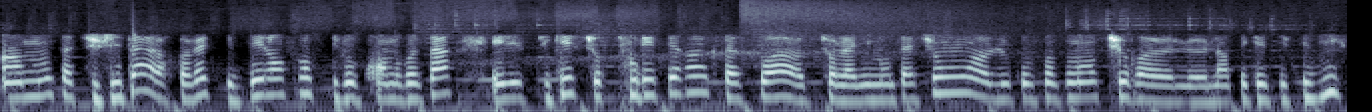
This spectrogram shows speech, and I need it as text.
un non ça suffit pas alors qu'en fait c'est dès l'enfance qu'il faut prendre ça et l'expliquer sur tous les terrains, que ce soit sur l'alimentation, le consentement, sur euh, l'intégrité physique.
